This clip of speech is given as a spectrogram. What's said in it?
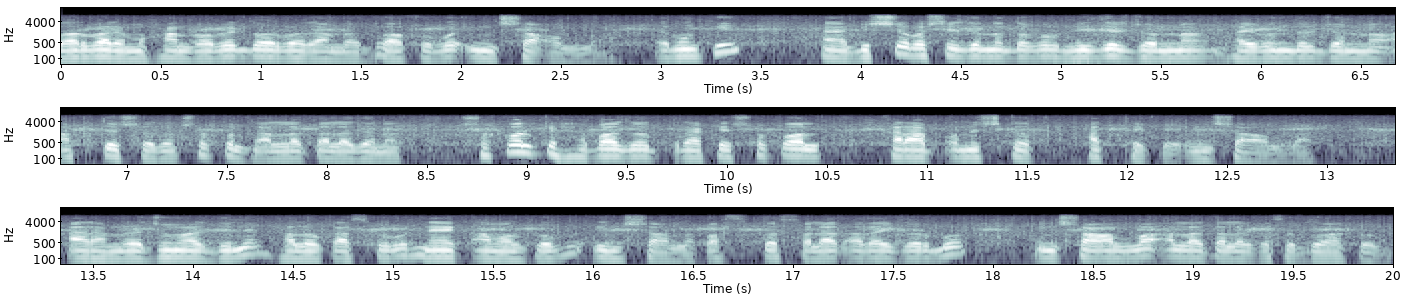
দরবারে, মহান রবের দরবারে আমরা দোয়া করব ইনশা আল্লাহ এবং কি হ্যাঁ বিশ্ববাসীর জন্য দেবো নিজের জন্য ভাই বোনদের জন্য, আত্মীয় স্বজন, সকলকে আল্লাহ তালা যেন সকলকে হেফাজত রাখে, সকল খারাপ অনিষ্ট হাত থেকে, ইনশাআল্লাহ। আর আমরা জুমার দিনে ভালো কাজ করব, নেক আমল করব, ইনশাআল্লাহ। পাঁচটা সালাদ আদায় করব, ইনশাআল্লাহ আল্লাহ তালার কাছে দোয়া করব।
